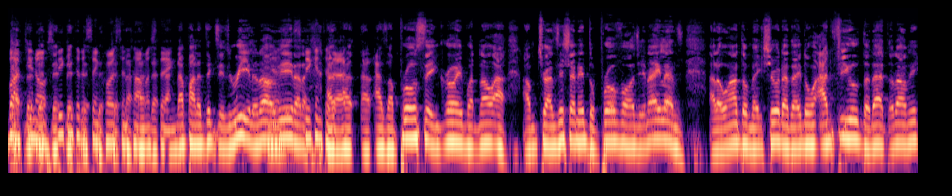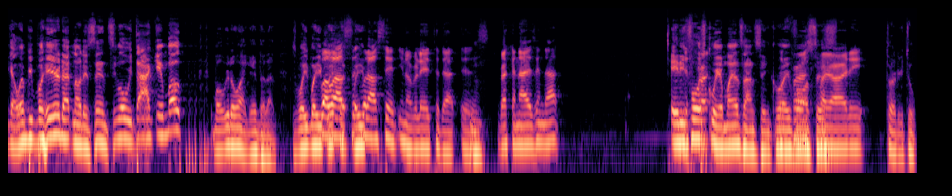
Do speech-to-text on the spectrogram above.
but you know, speaking to the St. Croix St. Thomas that, thing. That, politics is real, you know what I Yeah, mean? And speaking to as, that. As, as a pro St. Croix, but now I, I'm transitioning to pro Virgin Islands. And I want to make sure that I don't add fuel to that, you know what I mean? 'Cause when people hear that, now they say, see what we're talking about? But we don't want to get into that. So what, what, well, what, I'll, say, what I'll say, you know, related to that is Mm. recognizing that 84 square miles on St. Croix the first versus priority 32.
